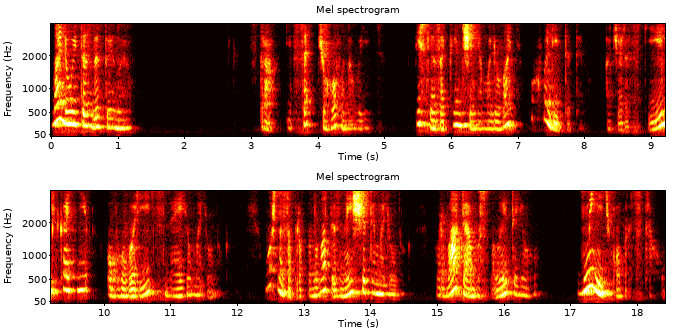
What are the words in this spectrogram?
Малюйте з дитиною. Страх і все, чого вона боїться. Після закінчення малювання похваліть дитину, а через кілька днів обговоріть з нею малюнок. Можна запропонувати знищити малюнок, порвати або спалити його. Змініть образ страху.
